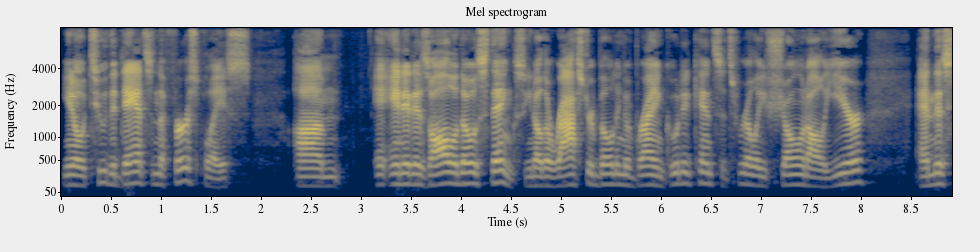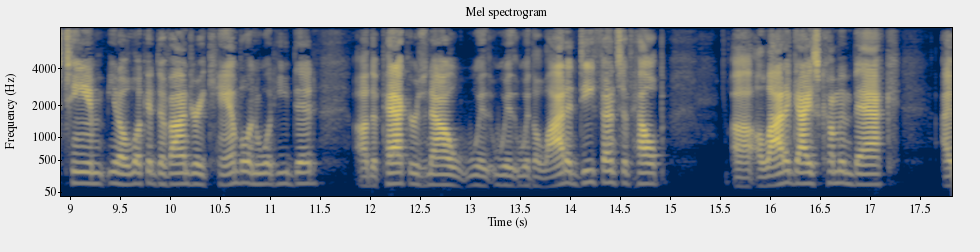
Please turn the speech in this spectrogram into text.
you know, to the dance in the first place. Um, and it is all of those things. You know, the roster building of Brian Gutekunst, it's really shown all year. And this team, you know, look at De'Vondre Campbell and what he did. Uh, the Packers now with, with with a lot of defensive help, uh, a lot of guys coming back. I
